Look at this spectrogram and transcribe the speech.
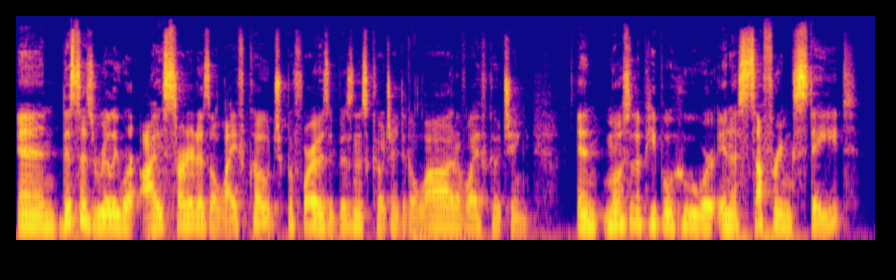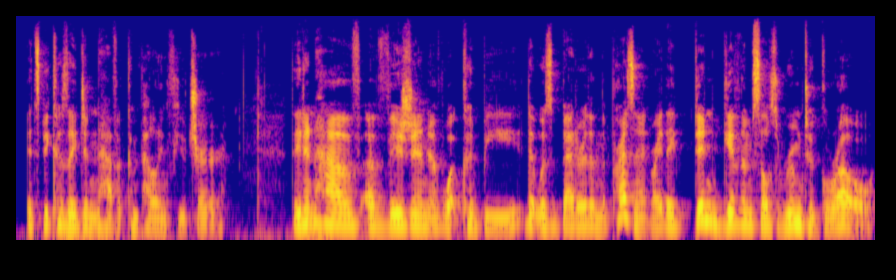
And this is really where I started as a life coach. Before I was a business coach, I did a lot of life coaching. And most of the people who were in a suffering state, it's because they didn't have a compelling future. They didn't have a vision of what could be that was better than the present, right? They didn't give themselves room to grow.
